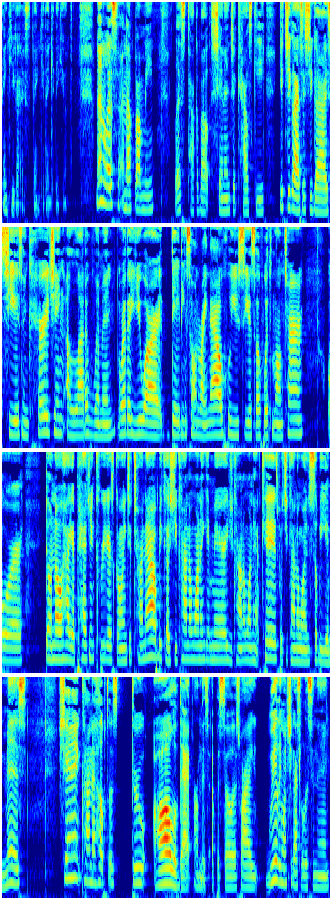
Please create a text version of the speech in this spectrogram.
Thank you guys. Thank you, thank you, thank you. Nonetheless, enough about me. Let's talk about Shannon Jakowski. Get your glasses, you guys. She is encouraging a lot of women, whether you are dating someone right now who you see yourself with long term, or don't know how your pageant career is going to turn out because you kind of want to get married, you kind of want to have kids, but you kind of want to still be a miss. Shannon kind of helps us through all of that on this episode. That's why I really want you guys to listen in,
